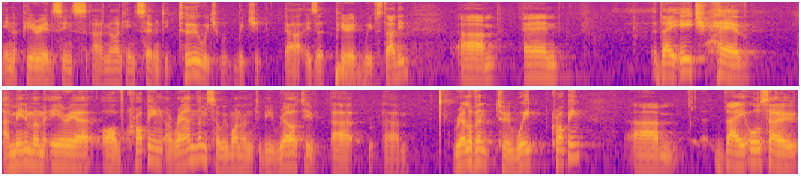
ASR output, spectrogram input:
in a period since uh, 1972, which, which uh, is a period we've studied. Um, and they each have a minimum area of cropping around them, so we want them to be relative, uh, um, relevant to wheat cropping. Um, they also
